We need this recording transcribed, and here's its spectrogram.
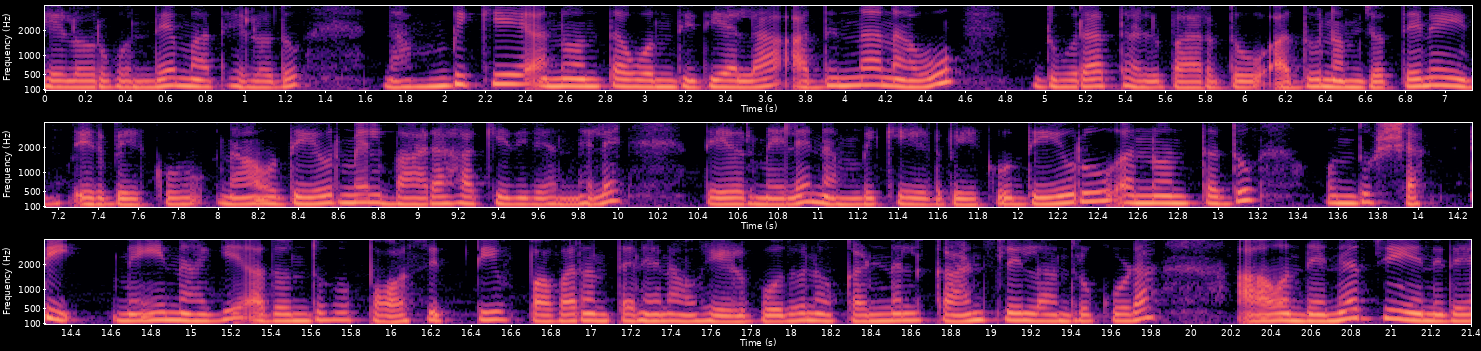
ಹೇಳೋರ್ಗೊಂದೇ ಮಾತು ಹೇಳೋದು, ನಂಬಿಕೆ ಅನ್ನೋವಂಥ ಒಂದು ಇದೆಯಲ್ಲ, ಅದನ್ನು ನಾವು ದೂರ ತಳ್ಳಬಾರ್ದು. ಅದು ನಮ್ಮ ಜೊತೆನೇ ಇರಬೇಕು. ನಾವು ದೇವ್ರ ಮೇಲೆ ಭಾರ ಹಾಕಿದ್ದೀವಿ ಅಂದಮೇಲೆ ದೇವ್ರ ಮೇಲೆ ನಂಬಿಕೆ ಇಡಬೇಕು. ದೇವರು ಅನ್ನುವಂಥದ್ದು ಒಂದು ಶಕ್ತಿ ಮೇಯ್ನಾಗಿ ಅದೊಂದು ಪಾಸಿಟಿವ್ ಪವರ್ ಅಂತಲೇ ನಾವು ಹೇಳ್ಬೋದು. ನಾವು ಕಣ್ಣಲ್ಲಿ ಕಾಣಿಸ್ಲಿಲ್ಲ ಅಂದರೂ ಕೂಡ ಆ ಒಂದು ಎನರ್ಜಿ ಏನಿದೆ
